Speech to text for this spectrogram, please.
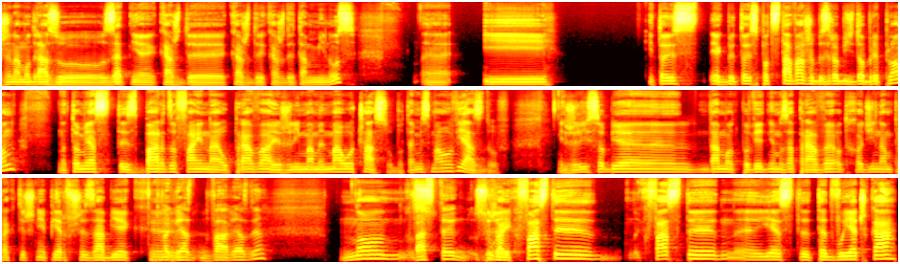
że nam od razu zetnie każdy, każdy, każdy tam minus. I, I to jest jakby to jest podstawa, żeby zrobić dobry plon. Natomiast to jest bardzo fajna uprawa, jeżeli mamy mało czasu, bo tam jest mało wjazdów. Jeżeli sobie damy odpowiednią zaprawę, odchodzi nam praktycznie pierwszy zabieg. Dwa, gwiazdy, dwa wjazdy? No, chwasty. Słuchaj, chwasty, chwasty e, jest te dwójeczka,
